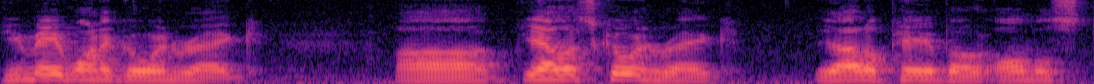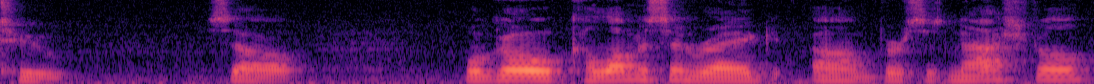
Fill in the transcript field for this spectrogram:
You may want to go in reg. Uh, yeah, let's go in reg. That'll pay about almost two. So we'll go Columbus and reg um, versus Nashville.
